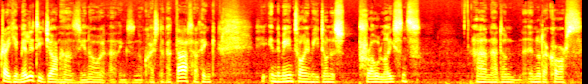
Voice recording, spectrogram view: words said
great humility. John has, you know, I think there's no question about that. I think he, in the meantime he'd done his pro license and had done another course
